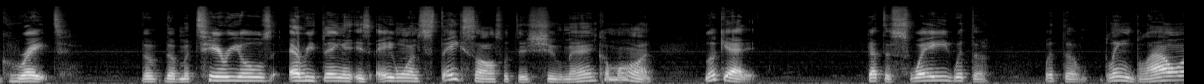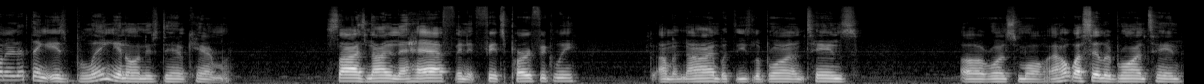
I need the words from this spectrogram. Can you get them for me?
great. The the materials, everything is A1 steak sauce with this shoe, man. Come on. Look at it. Got the suede with the with the bling blow on it. That thing is blinging on this damn camera. Size nine and a half, and it fits perfectly. I'm a nine, but these LeBron tens uh, run small. I hope I said LeBron ten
